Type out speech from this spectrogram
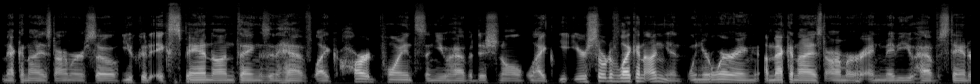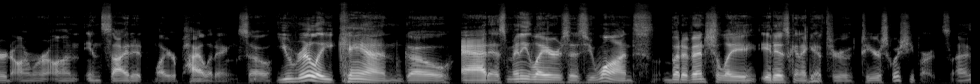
mechanized armor, so you could expand on things and have like hard points and you have additional like you're sort of like an onion when you're wearing a mechanized armor and maybe you have standard armor on inside it while you're piloting. So you really can go add as many layers as you want, but eventually it is going to get through to your squishy parts. Uh,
